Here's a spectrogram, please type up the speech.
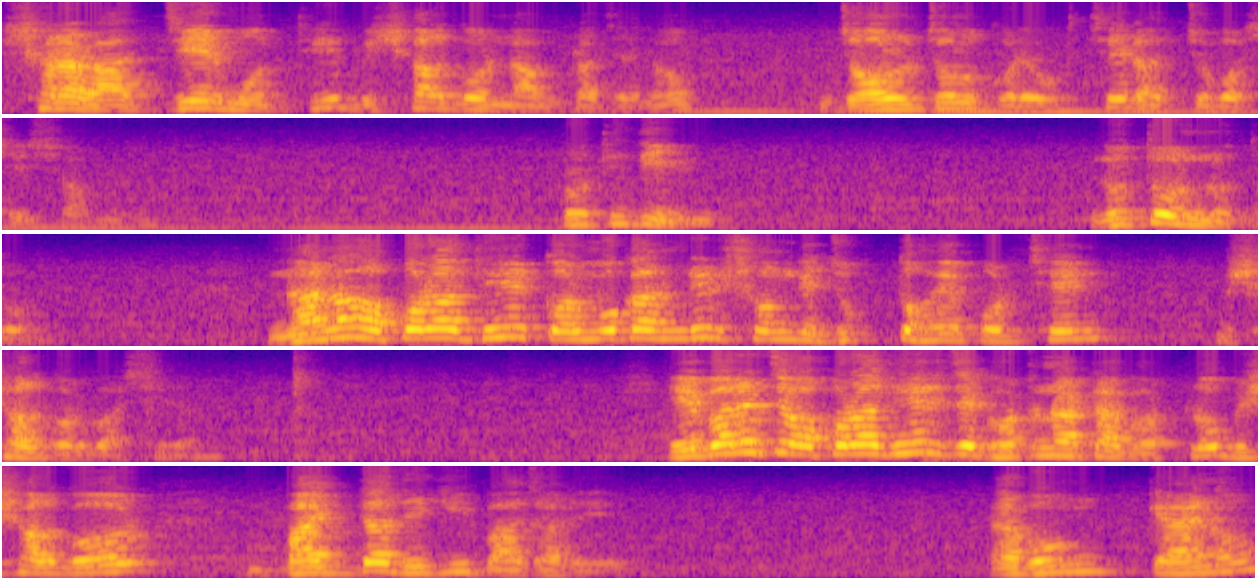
সারা রাজ্যের মধ্যে বিশালগড় নামটা যেন জল জল করে উঠছে রাজ্যবাসীর সামনে। প্রতিদিন নতুন নতুন নানা অপরাধের কর্মকাণ্ডের সঙ্গে যুক্ত হয়ে পড়ছেন বিশালগড়বাসীরা। এবারে যে অপরাধের যে ঘটনাটা ঘটলো বিশালগড় বাগদাদিঘি বাজারে। এবং কেন?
